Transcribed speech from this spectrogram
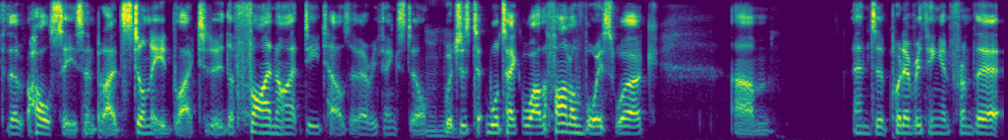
for the whole season. But I'd still need like to do the finite details of everything still, Mhm. which is t- will take a while. The final voice work, um, and to put everything in from the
